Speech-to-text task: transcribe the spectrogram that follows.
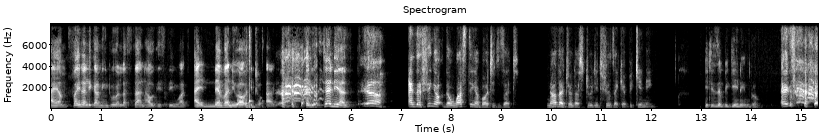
I am finally coming to understand how this thing works. I never knew how it worked. and it's 10 years. Yeah. And the thing, the worst thing about it is that now that you understood, it feels like you're beginning. It is a beginning, bro. Exactly.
